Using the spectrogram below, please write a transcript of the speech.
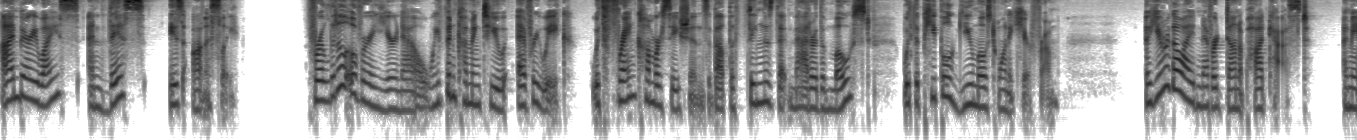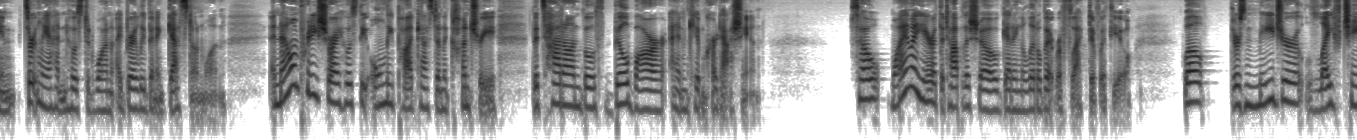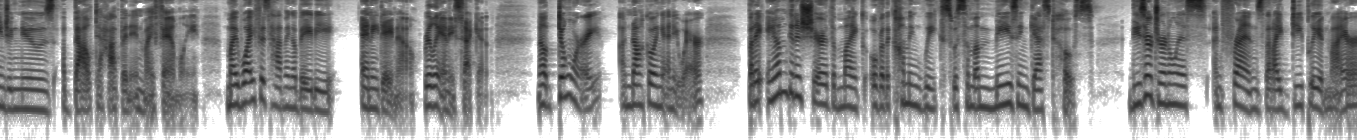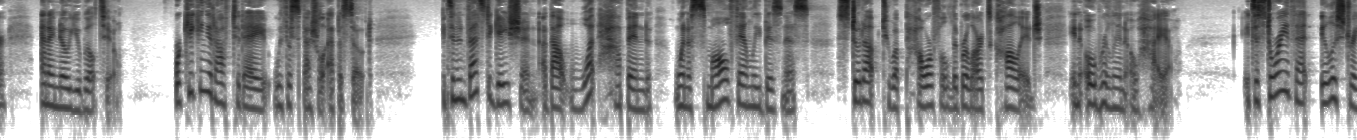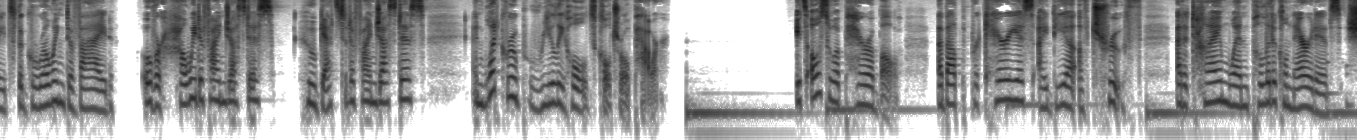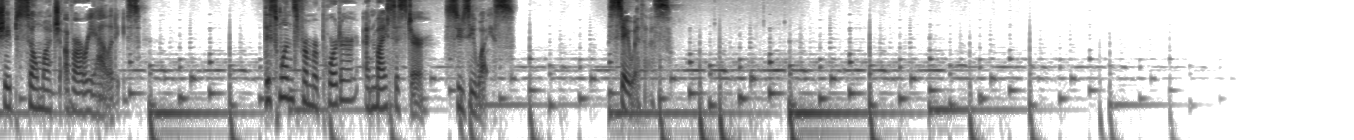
I'm Bari Weiss, and this is Honestly. For a little over a year now, we've been coming to you every week with frank conversations about the things that matter the most with the people you most want to hear from. A year ago, I had never done a podcast. I mean, certainly I hadn't hosted one, I'd barely been a guest on one. And now I'm pretty sure I host the only podcast in the country that's had on both Bill Barr and Kim Kardashian. So, why am I here at the top of the show getting a little bit reflective with you? Well, there's major life changing news about to happen in my family. My wife is having a baby any day now, really any second. Now, don't worry, I'm not going anywhere, but I am going to share the mic over the coming weeks with some amazing guest hosts. These are journalists and friends that I deeply admire, and I know you will too. We're kicking it off today with a special episode. It's an investigation about what happened when a small family business stood up to a powerful liberal arts college in Oberlin, Ohio. It's a story that illustrates the growing divide over how we define justice, who gets to define justice, and what group really holds cultural power. It's also a parable about the precarious idea of truth at a time when political narratives shape so much of our realities. This one's from reporter and my sister, Suzy Weiss. Stay with us.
